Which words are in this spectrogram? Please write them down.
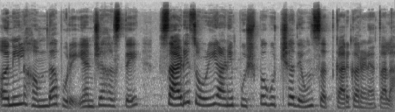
अनिल हमदापुरे यांच्या हस्ते साडी चोळी आणि पुष्पगुच्छ देऊन सत्कार करण्यात आला.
